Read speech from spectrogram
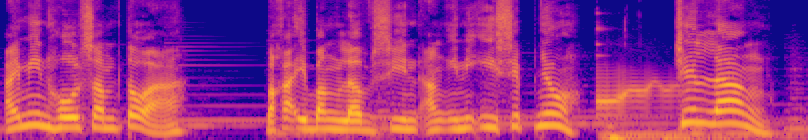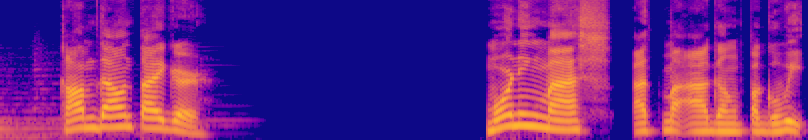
I mean wholesome to ah, baka ibang love scene ang iniisip nyo. Chill lang! Calm down tiger! Morning mass at maagang pag-uwi.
